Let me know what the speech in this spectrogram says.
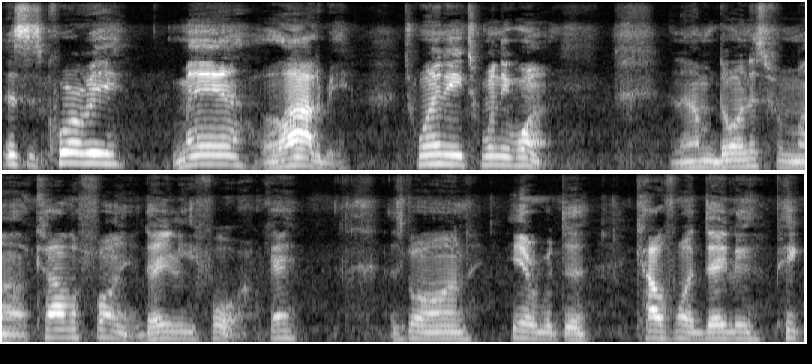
This is Corey Man Lottery 2021. And I'm doing this from uh, California, Daily 4. Okay? Let's go on here with the California Daily Peak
